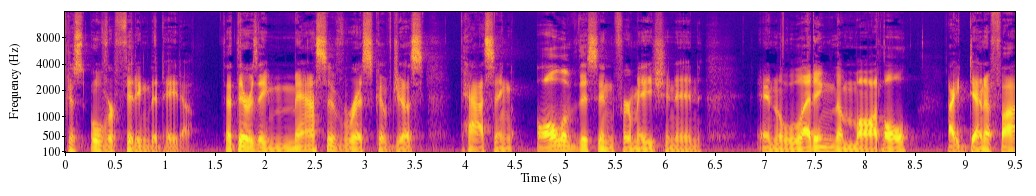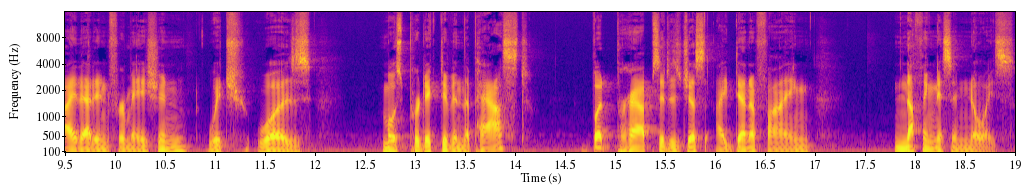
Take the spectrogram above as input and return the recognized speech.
just overfitting the data. That there is a massive risk of just passing all of this information in and letting the model identify that information, which was most predictive in the past, but perhaps it is just identifying nothingness and noise.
